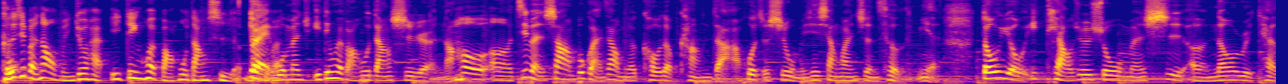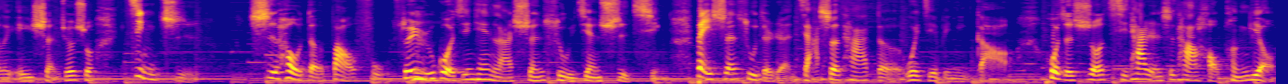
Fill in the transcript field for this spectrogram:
可是基本上我们就还一定会保护当事人。对，对我们一定会保护当事人。然后呃，基本上不管在我们的 Code of Conduct 或者是我们一些相关政策里面，都有一条就是说我们是呃 No Retaliation，就是说禁止。事后的报复，所以如果今天你来申诉一件事情，嗯、被申诉的人假设他的位阶比你高，或者是说其他人是他的好朋友，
